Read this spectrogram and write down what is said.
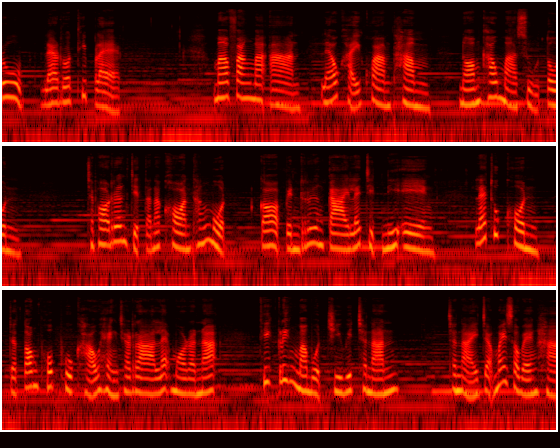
รูปและรสที่แปลก มาฟังมาอ่านแล้วไขความธรรม น้อมเข้ามาสู่ตน เฉพาะเรื่องจิตนครทั้งหมดก็เป็นเรื่องกายและจิตนี้เอง และทุกคน จะต้องพบภูเขาแห่งชราและมรณะ ที่กลิ้งมาบทชีวิตฉะนั้นฉไหนจะไม่แสวงหา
